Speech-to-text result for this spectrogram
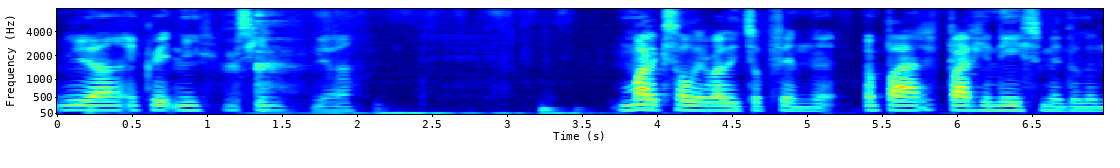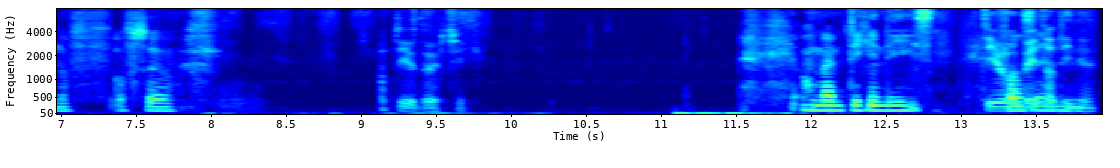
Ja, ik weet niet. Misschien, ja. Mark zal er wel iets op vinden. Een paar, paar geneesmiddelen of, of zo. Op die Dortchik. Om hem te genezen. Theo Van zijn- Betadine.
